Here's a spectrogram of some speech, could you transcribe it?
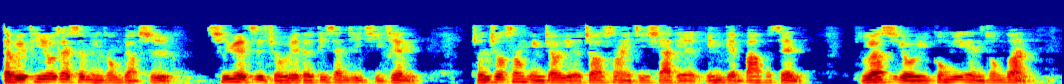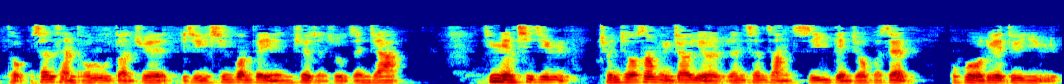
WTO 在声明中表示，七月至九月的第三季期间，全球商品交易额较上一季下跌0.8%，主要是由于供应链中断。生产投入短缺以及新冠肺炎确诊数增加，今年迄今全球商品交易额仍成长十一点九 percent，不过略低于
